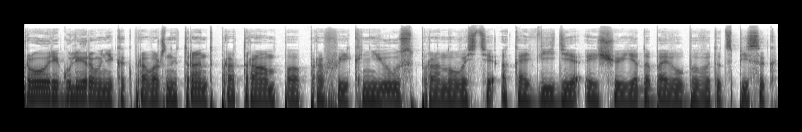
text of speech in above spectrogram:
про регулирование как про важный тренд, про Трампа, про фейк-ньюс, про новости о ковиде, а еще я добавил бы в этот список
